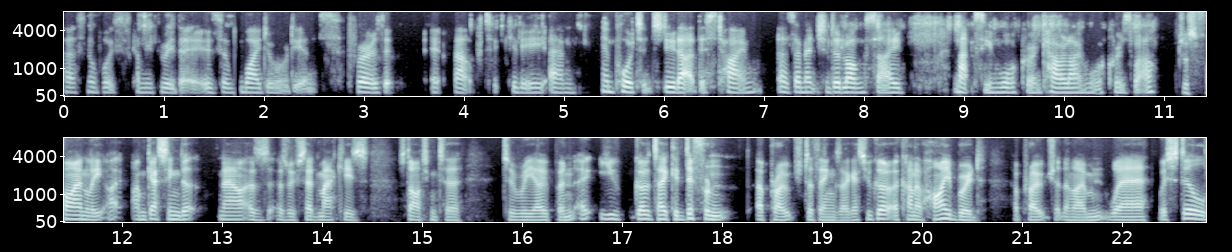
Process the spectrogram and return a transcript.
personal voices coming through, that it is a wider audience. For us, it it felt particularly um, important to do that at this time, as I mentioned, alongside Maxine Walker and Caroline Walker as well. Just finally, I, am guessing that now, as as we've said, Mac is starting to to reopen. Uh, you've got to take a different approach to things. I guess you've got a kind of hybrid approach at the moment where we're still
